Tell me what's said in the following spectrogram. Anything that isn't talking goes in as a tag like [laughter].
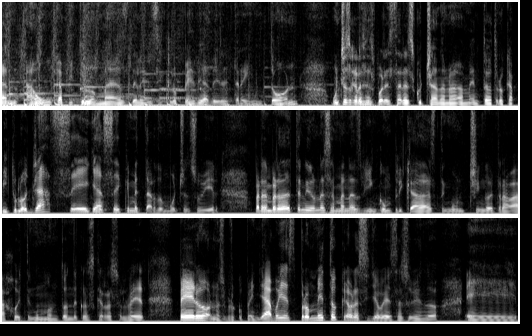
A un capítulo más de la enciclopedia del treintón. Muchas gracias por estar escuchando nuevamente otro capítulo. Ya sé, ya sé que me tardo mucho en subir, pero en verdad he tenido unas semanas bien complicadas. Tengo un chingo de trabajo y tengo un montón de cosas que resolver. Pero no se preocupen, ya voy a, prometo que ahora sí yo voy a estar subiendo eh,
